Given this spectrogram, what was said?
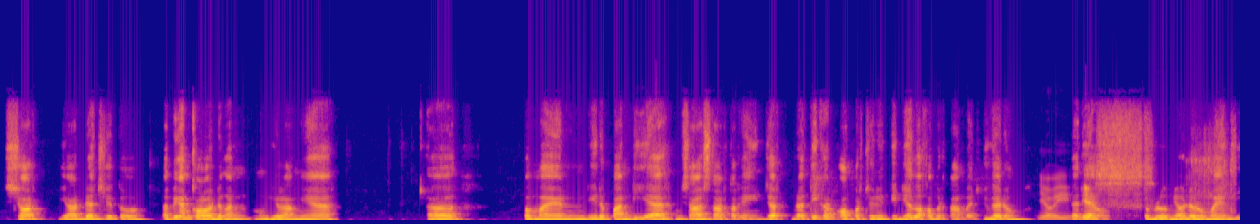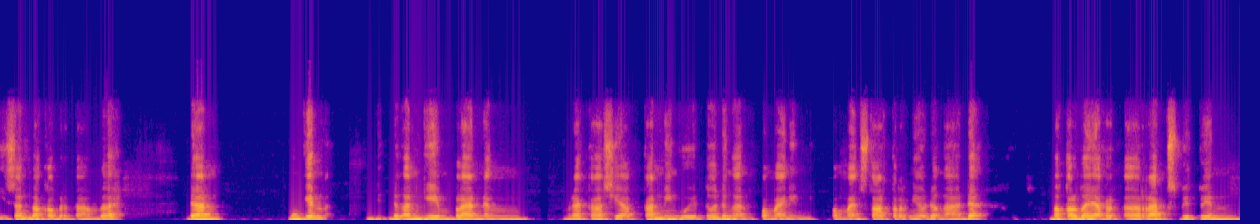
short yardage gitu. Tapi kan kalau dengan menghilangnya eh, pemain di depan dia misalnya starternya injured berarti kan opportunity dia bakal bertambah juga dong Yoi. dari yang yes. sebelumnya udah lumayan decent bakal bertambah dan mungkin dengan game plan yang mereka siapkan minggu itu dengan pemain ini- pemain starternya udah nggak ada bakal banyak uh, reps between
